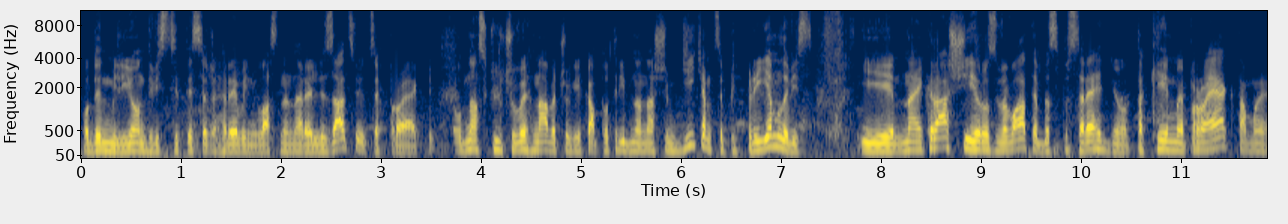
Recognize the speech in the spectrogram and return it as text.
1 мільйон 200 тисяч гривень власне на реалізацію цих проєктів. Одна з ключових навичок, яка потрібна нашим дітям, це підприємливість, і найкраще її розвивати безпосередньо такими проектами,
